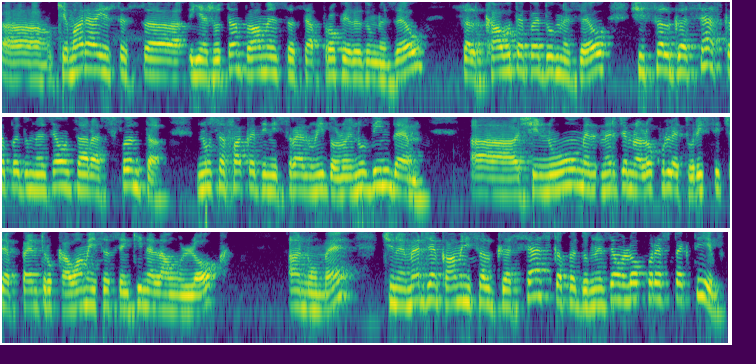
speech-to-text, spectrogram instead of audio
Uh, chemarea este să îi ajutăm pe oameni să se apropie de Dumnezeu, să-L caute pe Dumnezeu și să-L găsească pe Dumnezeu în Țara Sfântă. Nu să facă din Israel un idol. Noi nu vindem uh, și nu mergem la locurile turistice pentru ca oamenii să se închine la un loc anume, ci noi mergem ca oamenii să-L găsească pe Dumnezeu în locul respectiv.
